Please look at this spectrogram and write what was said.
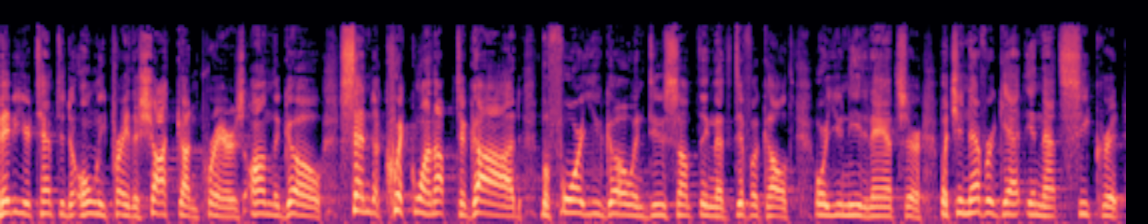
Maybe you're tempted to only pray the shotgun prayers on the go. Send a quick one up to God before you go and do something that's difficult or you need an answer. But you never get in that secret,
